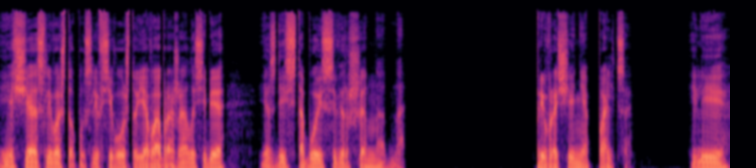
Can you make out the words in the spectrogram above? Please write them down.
и я счастлива, что после всего, что я воображала себе, я здесь с тобой совершенно одна. Превращение пальца. Или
